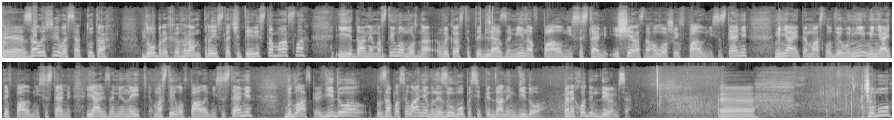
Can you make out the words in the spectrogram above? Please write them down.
Е, Залишилося тут добрих грам 300-400 масла. І дане мастило можна використати для заміни в паливній системі. І ще раз наголошую, в паливній системі міняєте масло в двигуні, міняйте в паливній системі. Як замінити мастило в паливній системі? Будь ласка, відео за посиланням внизу в описі під даним відео. Переходимо, дивимося. Е, чому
